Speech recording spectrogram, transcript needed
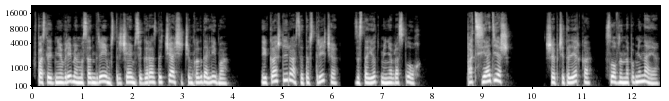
В последнее время мы с Андреем встречаемся гораздо чаще, чем когда-либо. И каждый раз эта встреча застает меня врасплох. «Подсядешь?» — шепчет Лерка, словно напоминая.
